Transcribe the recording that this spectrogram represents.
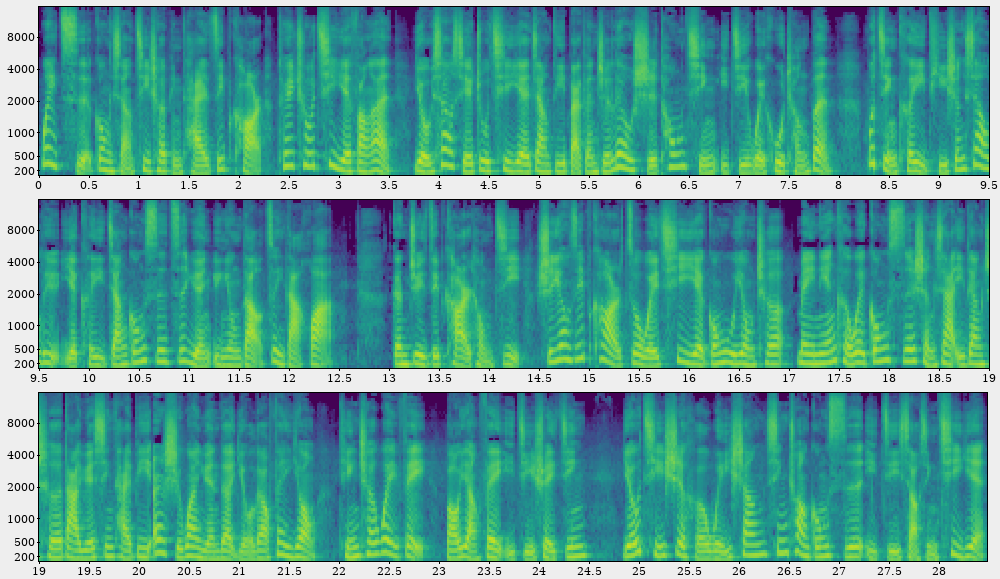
为此，共享汽车平台 Zipcar 推出企业方案，有效协助企业降低百分之六十通勤以及维护成本。不仅可以提升效率，也可以将公司资源运用到最大化。根据 Zipcar 统计，使用 Zipcar 作为企业公务用车，每年可为公司省下一辆车大约新台币二十万元的油料费用、停车位费、保养费以及税金。尤其适合微商、新创公司以及小型企业。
